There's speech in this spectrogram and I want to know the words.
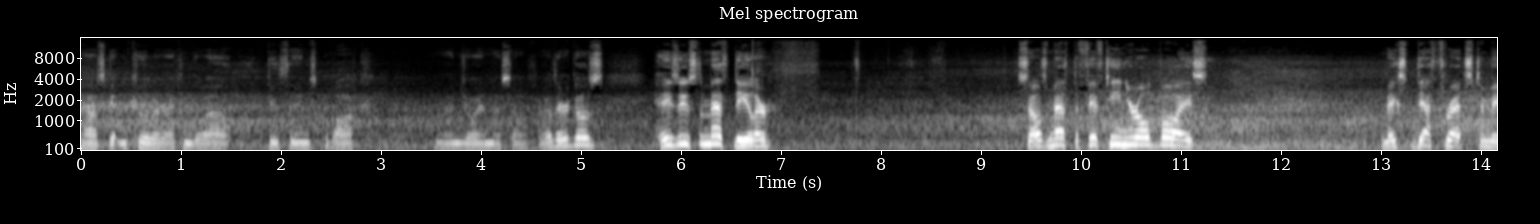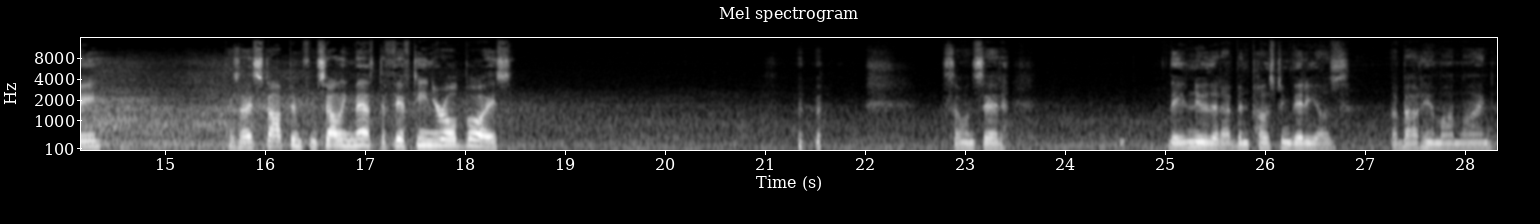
Now it's getting cooler. I can go out, do things, walk. I'm enjoying myself. Oh, there goes Jesus the meth dealer. Sells meth to 15 year old boys. Makes death threats to me because I stopped him from selling meth to 15 year old boys. Someone said they knew that I've been posting videos about him online.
